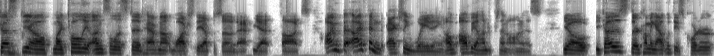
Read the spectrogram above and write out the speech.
Just you know, my totally unsolicited, have not watched the episode yet thoughts. I'm I've been actually waiting. I'll I'll be 100 percent honest. You know, because they're coming out with these quarter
